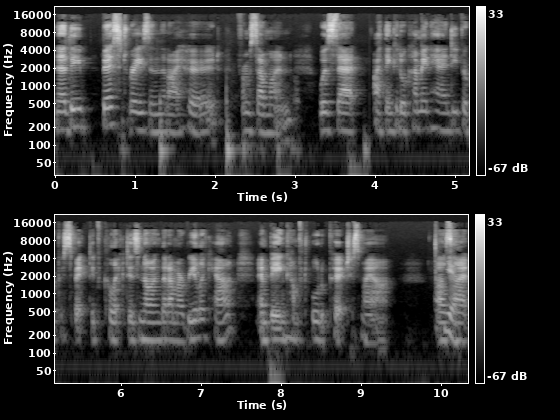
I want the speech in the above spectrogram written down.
Now, the best reason that I heard from someone was that I think it'll come in handy for prospective collectors knowing that I'm a real account and being comfortable to purchase my art. I was Yeah. like,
